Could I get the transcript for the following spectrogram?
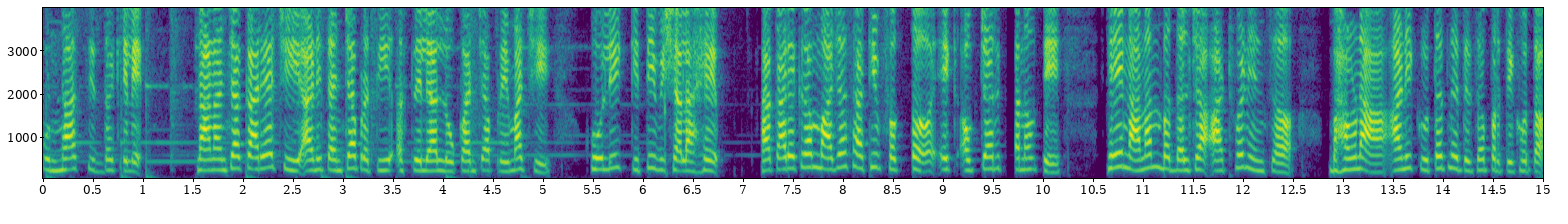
पुन्हा सिद्ध केले. नानांच्या कार्याची आणि त्यांच्याप्रती असलेल्या लोकांच्या प्रेमाची खोली किती विशाल आहे. हा कार्यक्रम माझ्यासाठी फक्त एक औपचारिकता नव्हते. हे नानांबद्दलच्या आठवणींचं भावना आणि कृतज्ञतेचं प्रतीक होतं.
